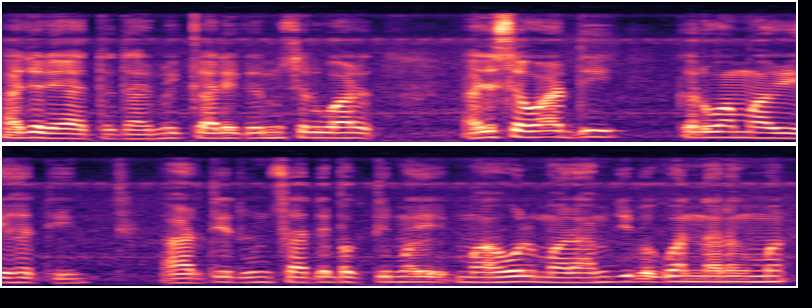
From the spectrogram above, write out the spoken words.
હાજર રહ્યા હતા. ધાર્મિક કાર્યક્રમની શરૂઆત આજે સવારથી કરવામાં આવી હતી. આરતી ધૂન સાથે ભક્તિમય માહોલમાં રામજી ભગવાનના રંગમાં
